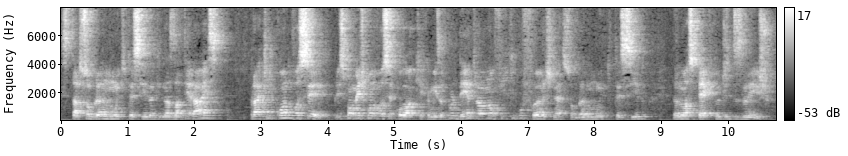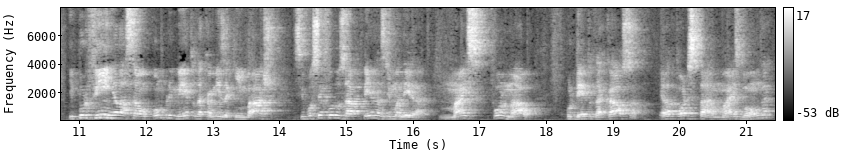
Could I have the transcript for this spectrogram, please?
estar sobrando muito tecido aqui nas laterais para que quando você, principalmente quando você coloca a camisa por dentro, ela não fique bufante, né? Sobrando muito tecido, dando um aspecto de desleixo. E por fim, em relação ao comprimento da camisa aqui embaixo, se você for usar apenas de maneira mais formal por dentro da calça, ela pode estar mais longa,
